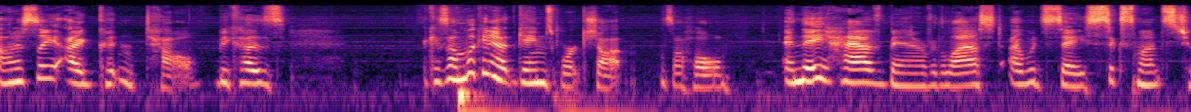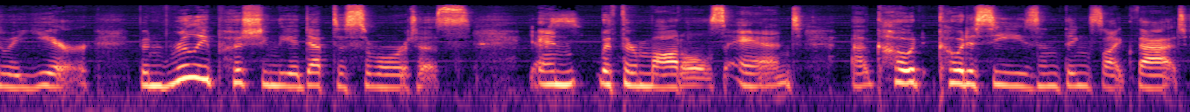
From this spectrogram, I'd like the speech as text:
honestly, I couldn't tell because because I'm looking at Games Workshop as a whole and they have been over the last, I would say, six months to a year, been really pushing the Adeptus Sororitas, yes. and with their models and uh, code codices and things like that.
